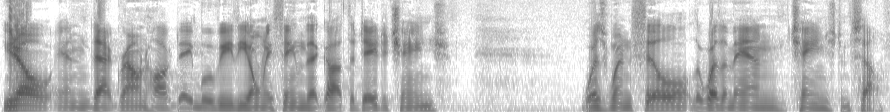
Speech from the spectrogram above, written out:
You know, in that Groundhog Day movie, the only thing that got the day to change was when Phil, the weatherman, changed himself.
